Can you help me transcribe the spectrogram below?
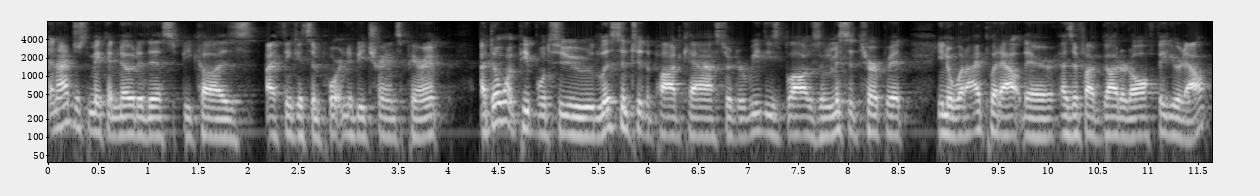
and I just make a note of this because I think it's important to be transparent. I don't want people to listen to the podcast or to read these blogs and misinterpret, you know, what I put out there as if I've got it all figured out.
